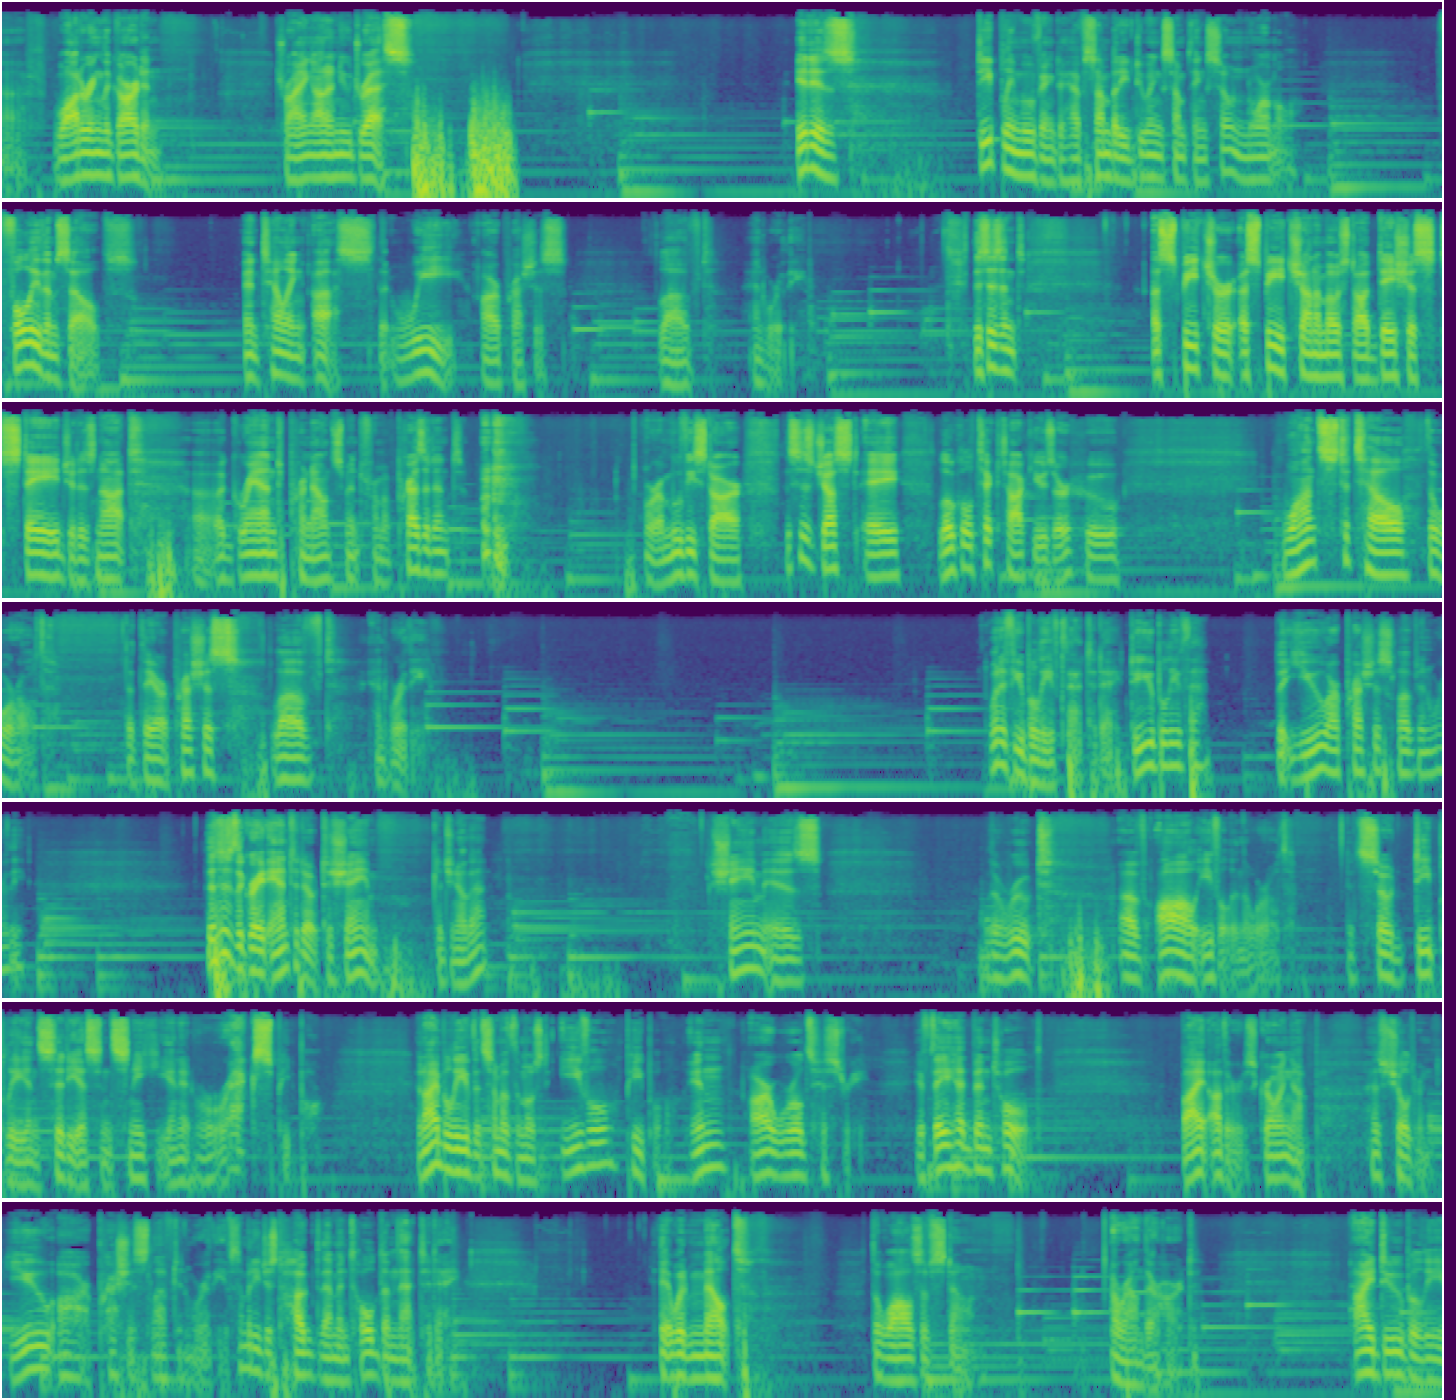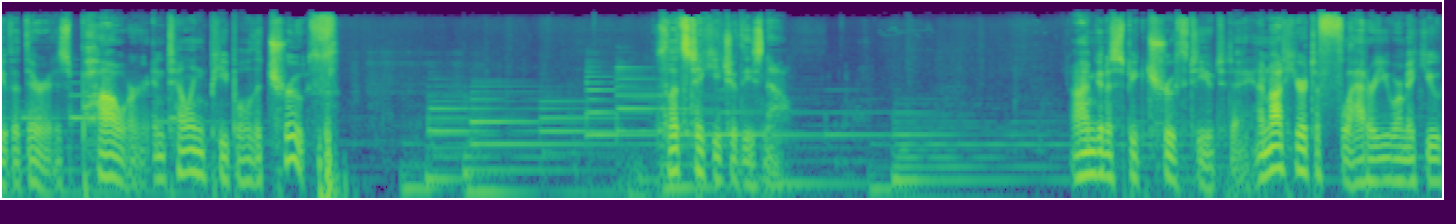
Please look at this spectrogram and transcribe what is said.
uh, watering the garden, trying on a new dress. It is deeply moving to have somebody doing something so normal, fully themselves, and telling us that we are precious, loved, and worthy. This isn't a speech or a speech on a most audacious stage. It is not a grand pronouncement from a president or a movie star. This is just a local TikTok user who wants to tell the world that they are precious, loved, and worthy. What if you believed that today? Do you believe that? That you are precious, loved, and worthy? This is the great antidote to shame. Did you know that? Shame is the root of all evil in the world. It's so deeply insidious and sneaky, and it wrecks people. And I believe that some of the most evil people in our world's history, if they had been told by others growing up as children, you are precious, loved, and worthy, if somebody just hugged them and told them that today, it would melt the walls of stone around their heart. I do believe that there is power in telling people the truth. So let's take each of these now. I'm going to speak truth to you today. I'm not here to flatter you or make you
